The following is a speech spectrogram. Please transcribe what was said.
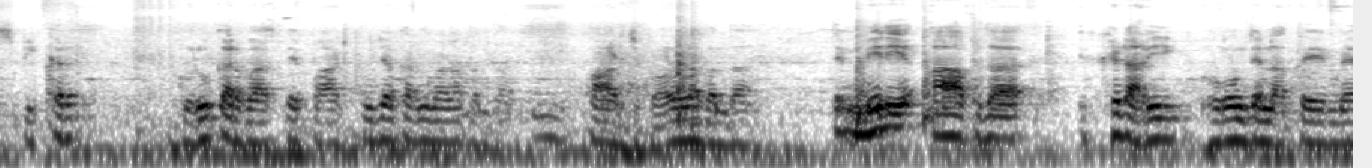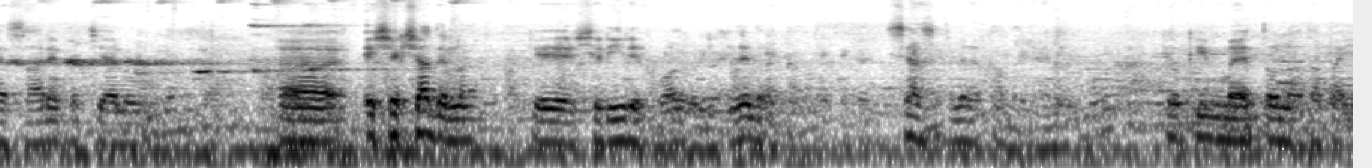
ਸਪੀਕਰ, ਗੁਰੂ ਘਰ ਵਾਸਤੇ ਪਾਠ ਪੂਜਾ ਕਰਨ ਵਾਲਾ ਬੰਦਾ, ਪਾਠ ਜਪਾਉਣ ਵਾਲਾ ਬੰਦਾ। ਤੇ ਮੇਰੇ ਆਪ ਦਾ ਖਿਡਾਰੀ ਹੋਣ ਦੇ ਨਾਤੇ ਮੈਂ ਸਾਰੇ ਬੱਚਿਆਂ ਨੂੰ ਇਹ ਸਿੱਖਿਆ ਦੇਣਾ ਕਿ ਸਰੀਰ ਇੱਕ ਬਹੁਤ ਵੱਡੀ ਚੀਜ਼ ਹੈ ਮੇਰਾ ਕੰਮ ਹੈ। ਸਿਆਸਤ ਮੇਰਾ ਕੰਮ ਹੈ। ਕਿਉਂਕਿ ਮੈਂ ਤੋਂ ਨਾ ਤਾਂ ਭਾਈ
